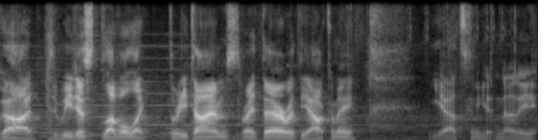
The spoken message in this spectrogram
God. Did we just level like three times right there with the alchemy? Yeah, it's gonna get nutty.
